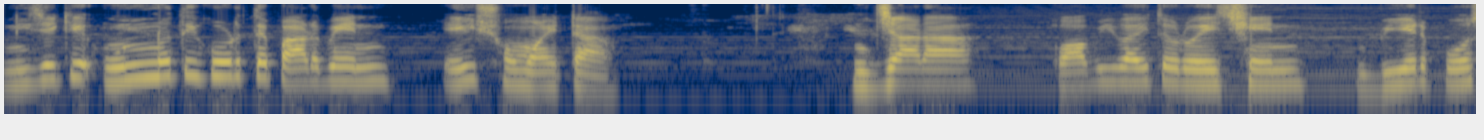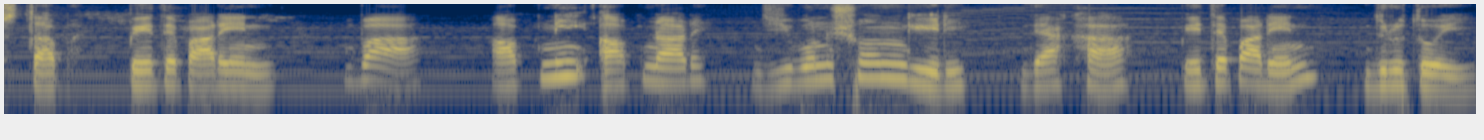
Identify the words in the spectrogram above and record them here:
নিজেকে উন্নতি করতে পারবেন এই সময়টা। যারা অবিবাহিত রয়েছেন, বিয়ের প্রস্তাব পেতে পারেন বা আপনি আপনার জীবনসঙ্গীর দেখা পেতে পারেন দ্রুতই।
